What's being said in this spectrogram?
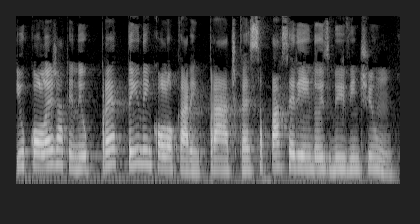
e o Colégio Ateneu pretendem colocar em prática essa parceria em 2021?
